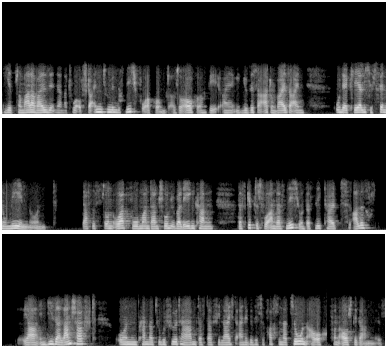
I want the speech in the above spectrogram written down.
die jetzt normalerweise in der Natur auf Steinen zumindest nicht vorkommt. Also auch irgendwie in gewisser Art und Weise ein unerklärliches Phänomen. Und das ist so ein Ort, wo man dann schon überlegen kann, das gibt es woanders nicht. Und das liegt halt alles ja in dieser Landschaft und kann dazu geführt haben, dass da vielleicht eine gewisse Faszination auch von ausgegangen ist.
